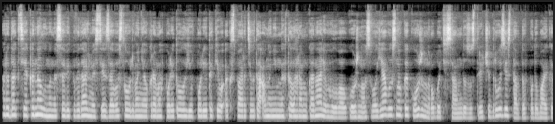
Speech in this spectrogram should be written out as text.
Редакція каналу не несе відповідальності за висловлювання окремих політологів, політиків, експертів та анонімних телеграм-каналів. Голова у кожного своя висновки. Кожен робить сам до зустрічі. Друзі, ставте вподобайки,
